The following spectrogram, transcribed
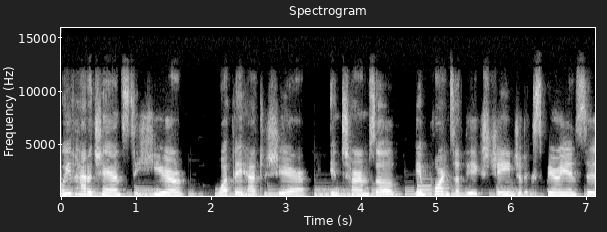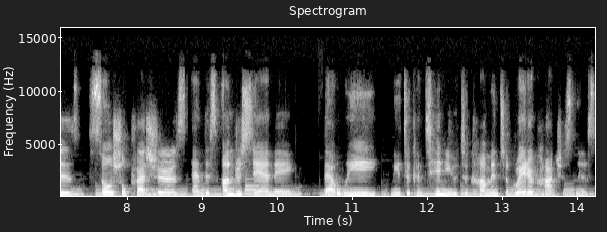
We've had a chance to hear what they had to share in terms of the importance of the exchange of experiences, social pressures, and this understanding that we need to continue to come into greater consciousness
